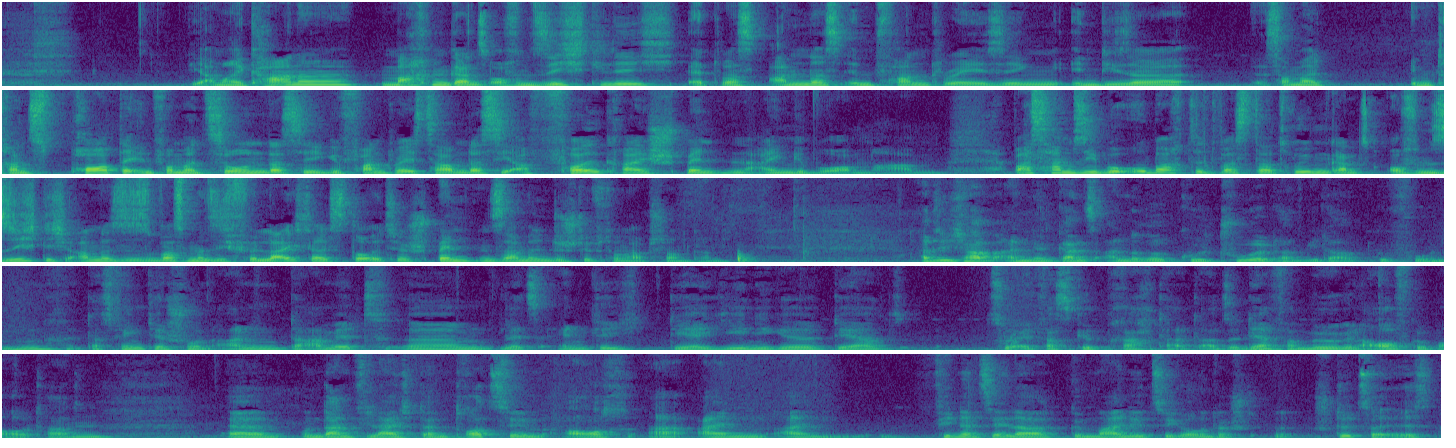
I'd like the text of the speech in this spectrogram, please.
Die Amerikaner machen ganz offensichtlich etwas anders im Fundraising, in dieser, sag mal, im Transport der Informationen, dass sie gefundraised haben, dass sie erfolgreich Spenden eingeworben haben. Was haben Sie beobachtet, was da drüben ganz offensichtlich anders ist, was man sich vielleicht als deutsche spendensammelnde Stiftung abschauen kann? Also ich habe eine ganz andere Kultur da wieder gefunden. Das fängt ja schon an damit, ähm, letztendlich derjenige, der zu etwas gebracht hat, also der mhm. Vermögen aufgebaut hat. Mhm ähm, und dann vielleicht dann trotzdem auch äh, ein, ein finanzieller gemeinnütziger Unterstützer ist,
